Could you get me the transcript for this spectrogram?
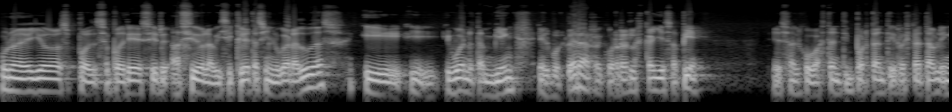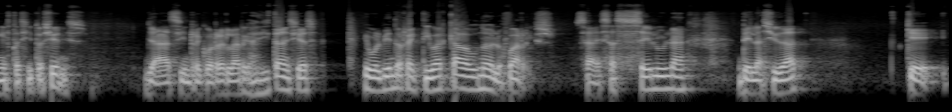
Uno de ellos pues, se podría decir ha sido la bicicleta sin lugar a dudas y, bueno, también el volver a recorrer las calles a pie. Es algo bastante importante y rescatable en estas situaciones, ya sin recorrer largas distancias y volviendo a reactivar cada uno de los barrios. O sea, esa célula de la ciudad que,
